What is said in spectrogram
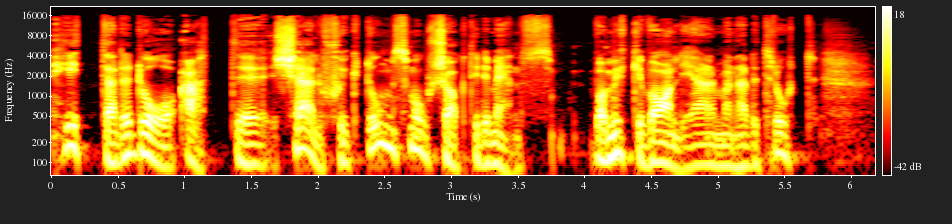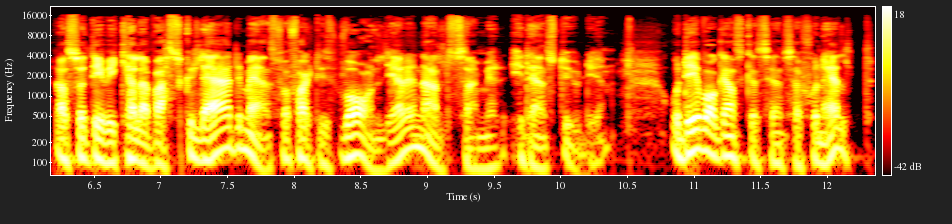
hittade då att eh, kärlsjukdom som orsak till demens var mycket vanligare än man hade trott. Alltså det vi kallar vaskulär demens var faktiskt vanligare än Alzheimer i den studien. Och det var ganska sensationellt.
